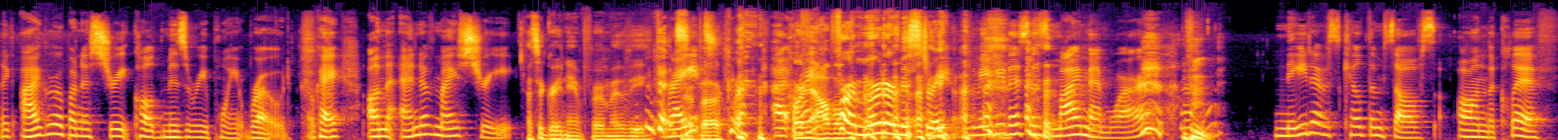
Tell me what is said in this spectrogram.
like i grew up on a street called misery point road okay on the end of my street that's a great name for a movie right or, uh, or an right? album for a murder mystery maybe this is my memoir natives killed themselves on the cliff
